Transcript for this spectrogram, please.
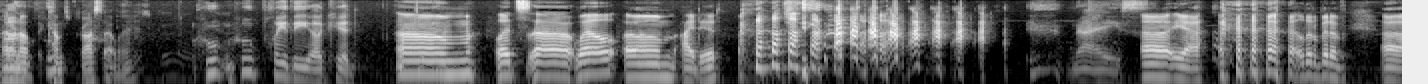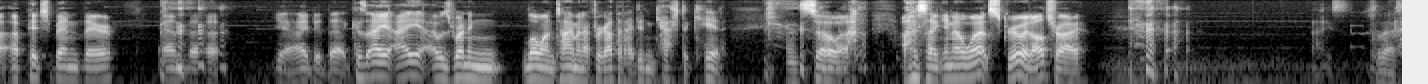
I don't know Uh, if it comes across that way. Who who played the uh, kid? Um, let's uh well, um I did. Nice. uh yeah. a little bit of uh, a pitch bend there. And uh, yeah, I did that cuz I, I I was running low on time and I forgot that I didn't cast a kid. And so uh, I was like, "You know what? Screw it. I'll try." nice. So that That's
